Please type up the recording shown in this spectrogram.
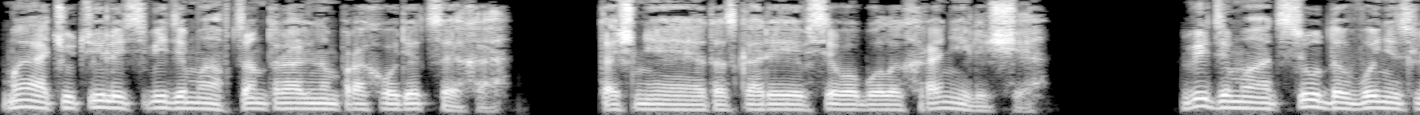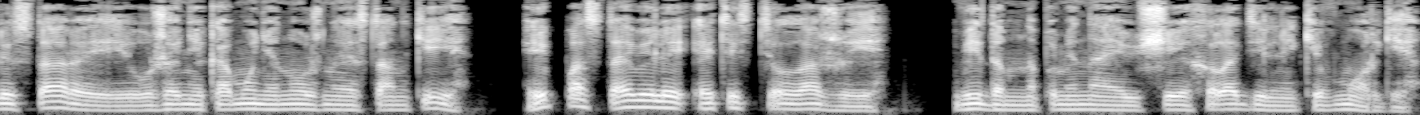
Мы очутились, видимо, в центральном проходе цеха. Точнее, это, скорее всего, было хранилище. Видимо, отсюда вынесли старые и уже никому не нужные станки и поставили эти стеллажи, видом напоминающие холодильники в морге.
